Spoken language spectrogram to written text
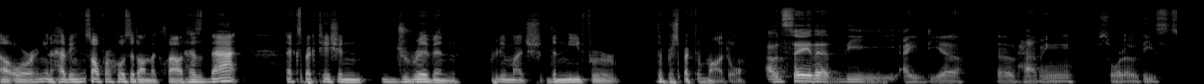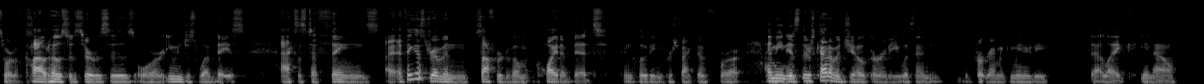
Uh, or you know having software hosted on the cloud has that expectation driven pretty much the need for the perspective module? I would say that the idea of having sort of these sort of cloud hosted services or even just web based access to things i think it's driven software development quite a bit including perspective for i mean there's kind of a joke already within the programming community that like you know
